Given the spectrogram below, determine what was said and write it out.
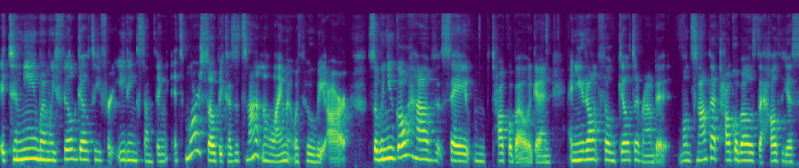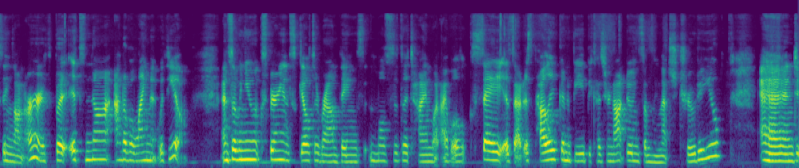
it to me, when we feel guilty for eating something, it's more so because it's not in alignment with who we are. So when you go have, say, mm, Taco Bell again, and you don't feel guilt around it, well, it's not that Taco Bell is the healthiest thing on earth, but it's not out of alignment with you. And so when you experience guilt around things, most of the time, what I will say is that it's probably going to be because you're not doing something that's true to you and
